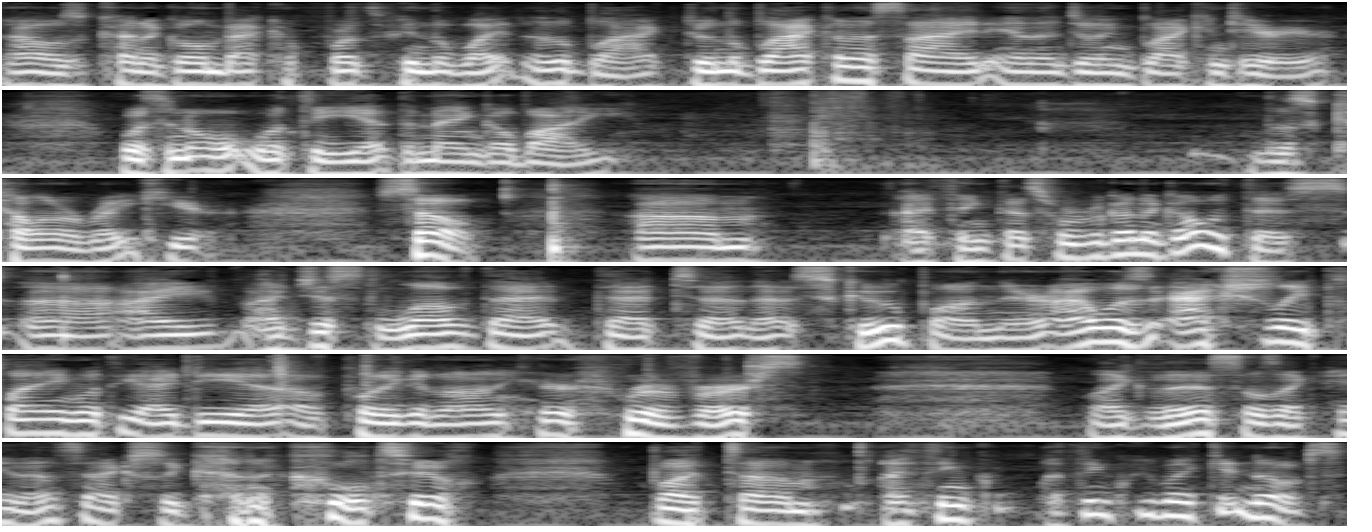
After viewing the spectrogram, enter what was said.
I was kind of going back and forth between the white and the black, doing the black on the side and then doing black interior with an with the uh, the mango body. This color right here. So, um, I think that's where we're going to go with this. Uh, I I just love that that uh, that scoop on there. I was actually playing with the idea of putting it on here reverse like this. I was like, hey, that's actually kind of cool too. But um, I think I think we might get notes.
